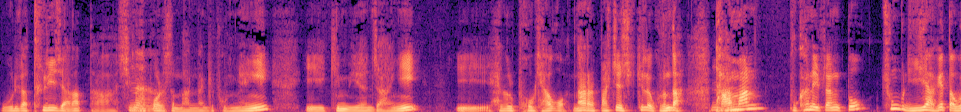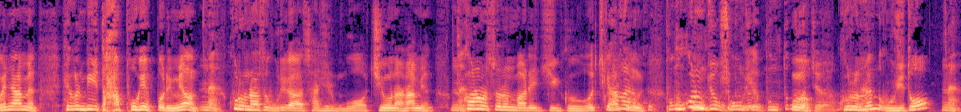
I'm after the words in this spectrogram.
우리가 틀리지 않았다 싱가포르에서 네. 만난 게 분명히 이 김 위원장이 이 핵을 포기하고 나라를 발전시키려고 그런다. 다만 북한의 입장은 또 충분히 이해하겠다. 왜냐하면 핵을 미리 다 포기해버리면 네. 그러고 나서 우리가 사실 뭐 지원 안 하면 네. 북한으로서는 말이지 그 어떻게 할 수 없는 북한은 공중에 붕뜬 어, 거죠. 그러면 네. 우리도 네.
